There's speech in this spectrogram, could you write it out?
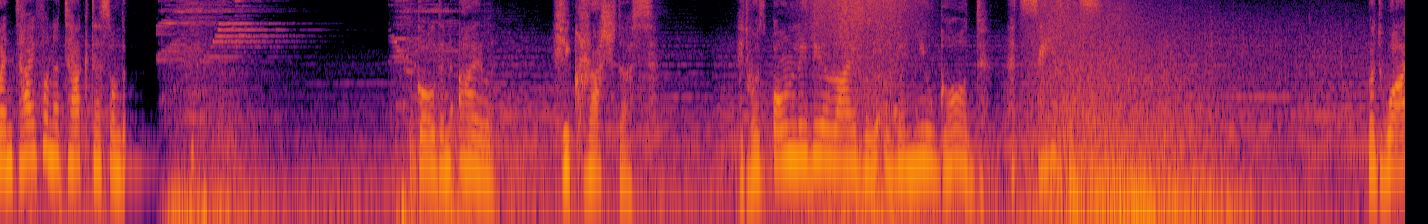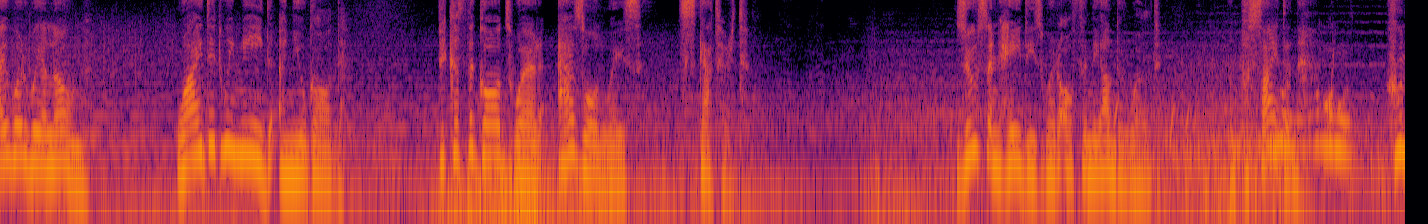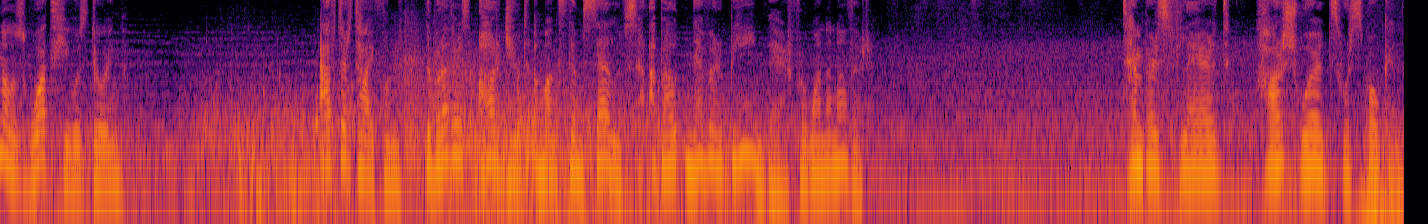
When Typhon attacked us on the... Golden Isle, he crushed us. It was only the arrival of a new god that saved us. But why were we alone? Why did we need a new god? Because the gods were, as always, scattered. Zeus and Hades were off in the underworld. And Poseidon, who knows what he was doing? After Typhon, the brothers argued amongst themselves about never being there for one another. Tempers flared, harsh words were spoken.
